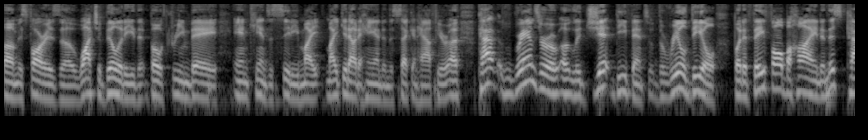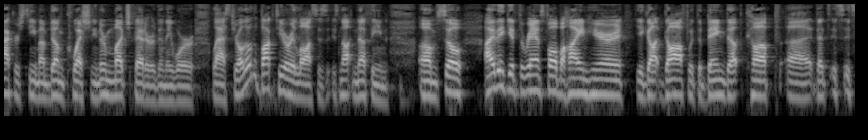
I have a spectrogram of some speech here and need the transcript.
um, as far as uh, watchability that both Green Bay and Kansas City might might get out of hand in the second half here. Uh, Rams are a, a, legit defense, the real deal. But if they fall behind, and this Packers team, I'm done questioning, they're much better than they were last year. Although the Bakhtiari loss is, is not nothing. Um, so I think if the Rams fall behind here, you got Goff with the banged up cup. Uh, that's it's, it's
